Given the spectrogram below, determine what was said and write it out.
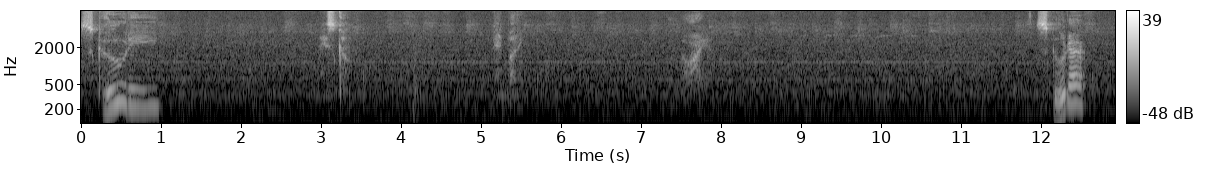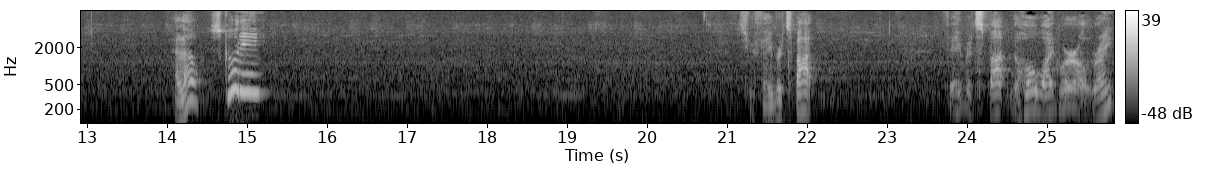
Scooty. Hey, Scoot. Hey, buddy. How are you? Scooter? Hello? Scooty? It's your favorite spot. Favorite spot in the whole wide world, right?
